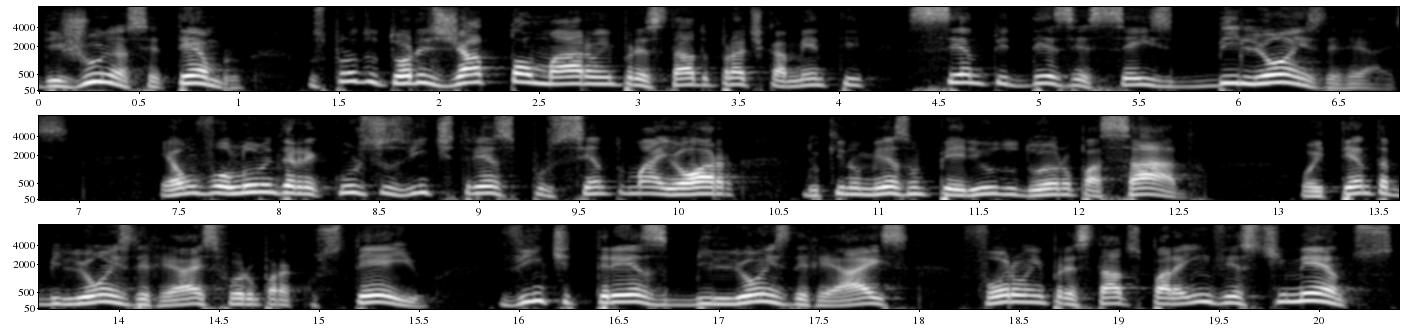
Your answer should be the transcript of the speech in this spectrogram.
de junho a setembro, os produtores já tomaram emprestado praticamente 116 bilhões de reais é um volume de recursos 23% maior do que no mesmo período do ano passado. 80 bilhões de reais foram para custeio, 23 bilhões de reais foram emprestados para investimentos,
